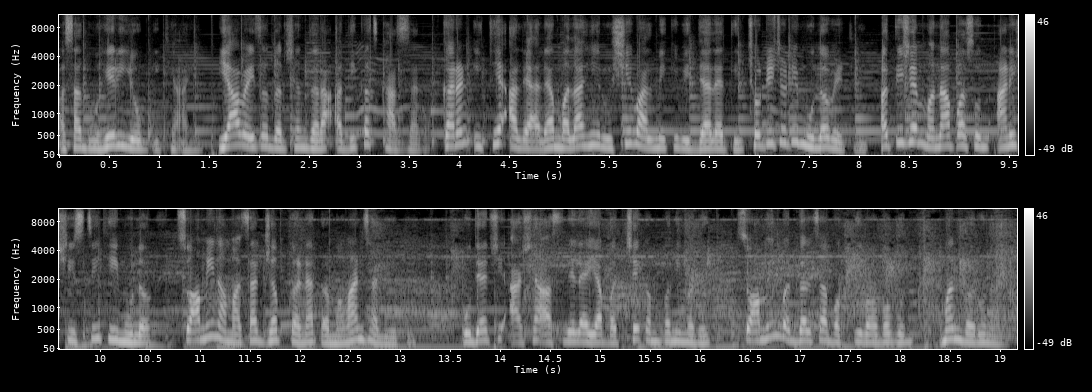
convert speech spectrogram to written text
असा दुहेरी योग इथे आहे. यावेळीचं दर्शन जरा अधिकच खास झालं. कारण इथे आल्या आल्या मला ही ऋषी वाल्मिकी विद्यालयातील छोटी छोटी मुलं भेटली. अतिशय मनापासून आणि शिस्तीत ही मुलं स्वामी नामाचा जप करण्यात रममाण झाली होती. उद्याची आशा असलेल्या या बच्चे कंपनीमध्ये स्वामींबद्दलचा भक्तिभाव बघून मन भरून आला.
